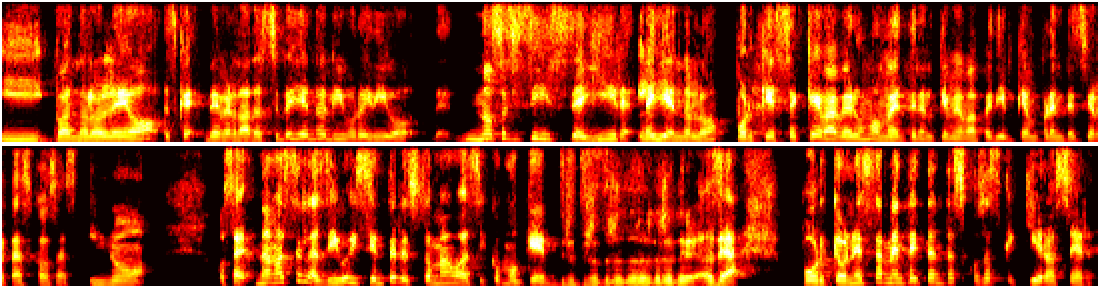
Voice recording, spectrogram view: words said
Y cuando lo leo, es que de verdad estoy leyendo el libro y digo, no sé si seguir leyéndolo porque sé que va a haber un momento en el que me va a pedir que enfrente ciertas cosas y no, o sea, nada más te las digo y siento el estómago así como que, o sea, porque honestamente hay tantas cosas que quiero hacer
